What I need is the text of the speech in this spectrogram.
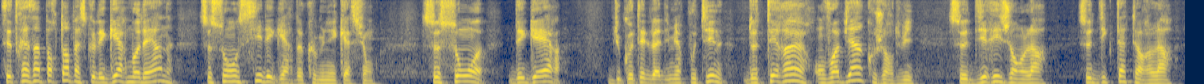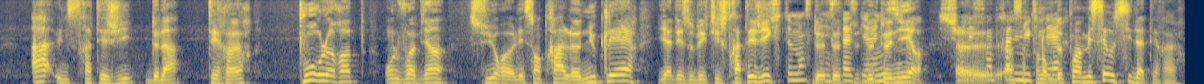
C'est très important parce que les guerres modernes, ce sont aussi des guerres de communication. Ce sont euh, des guerres, du côté de Vladimir Poutine, de terreur. On voit bien qu'aujourd'hui, ce dirigeant-là, ce dictateur-là, a une stratégie de la terreur pour l'Europe. On le voit bien sur euh, les centrales nucléaires. Il y a des objectifs stratégiques Justement, de, de- tenir sur, sur les euh, centrales un certain nombre de nucléaires. points. Mais c'est aussi de la terreur.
